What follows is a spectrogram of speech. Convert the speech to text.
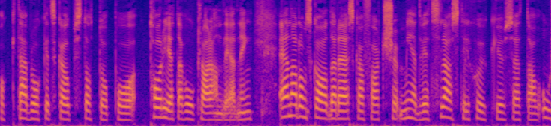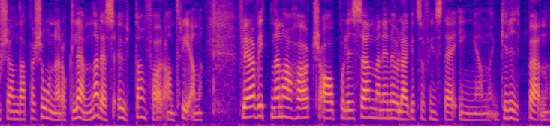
och det här bråket ska ha uppstått på torget av oklar anledning. En av de skadade ska ha förts medvetslös till sjukhuset av okända personer och lämnades utanför entrén. Flera vittnen har hörts av polisen men i nuläget så finns det ingen gripen.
